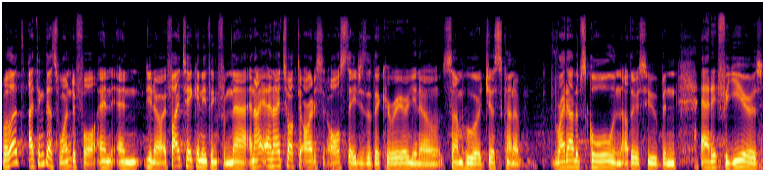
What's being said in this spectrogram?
Well, I think that's wonderful, and and you know, if I take anything from that, and I and I talk to artists at all stages of their career, you know, some who are just kind of right out of school and others who've been at it for years.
